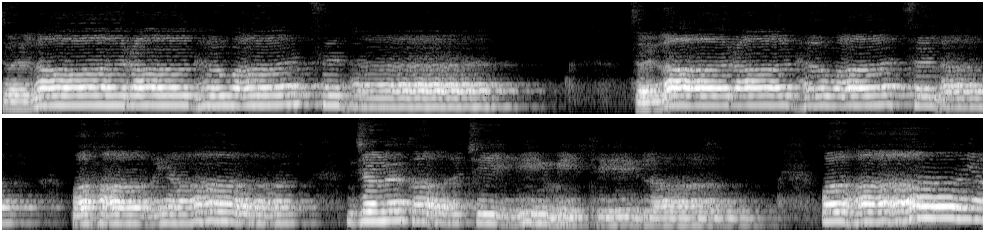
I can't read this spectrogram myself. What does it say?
चला राघवा चला चला राघवा चला पहाया जनकाची मिथिला. पहाया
